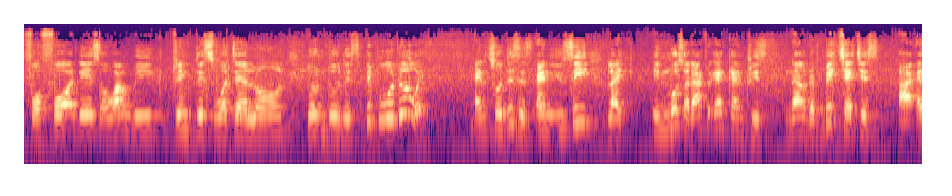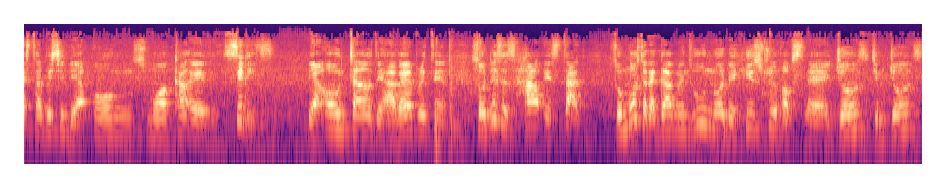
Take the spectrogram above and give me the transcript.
for four days or one week. Drink this water alone. Don't do this. People will do it. And so this is, and you see, like in most of the African countries, now the big churches are establishing their own small uh, cities, their own towns, they have everything. So this is how it starts. So most of the governments who know the history of uh, Jones, Jim Jones,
